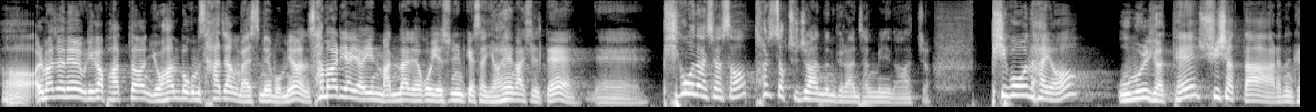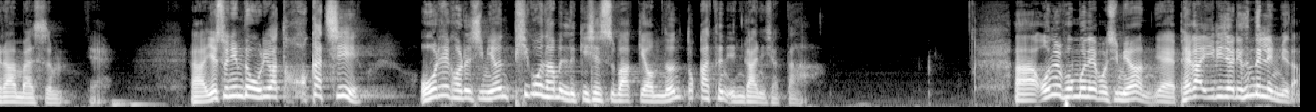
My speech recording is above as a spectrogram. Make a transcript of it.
어, 얼마 전에 우리가 봤던 요한복음 4장 말씀에 보면 사마리아 여인 만나려고 예수님께서 여행하실 때 예, 피곤하셔서 털썩 주저앉는 그러한 장면이 나왔죠. 피곤하여 우물 곁에 쉬셨다라는 그러한 말씀. 예. 아, 예수님도 우리와 똑같이 오래 걸으시면 피곤함을 느끼실 수밖에 없는 똑같은 인간이셨다. 아, 오늘 본문에 보시면 예, 배가 이리저리 흔들립니다.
